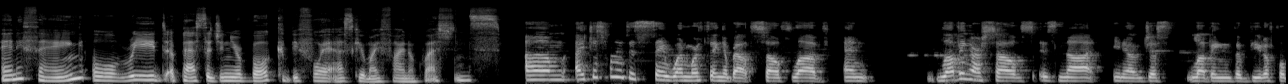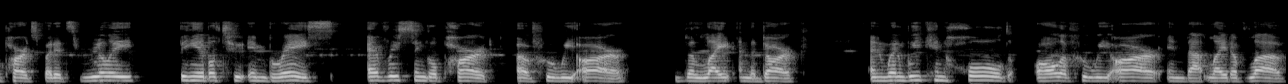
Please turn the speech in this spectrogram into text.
anything or read a passage in your book before I ask you my final questions? Um, I just wanted to say one more thing about self love. And loving ourselves is not, you know, just loving the beautiful parts, but it's really being able to embrace every single part of who we are, the light and the dark. And when we can hold all of who we are in that light of love,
